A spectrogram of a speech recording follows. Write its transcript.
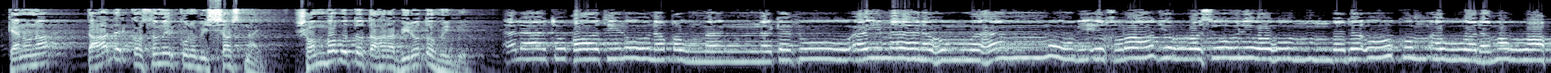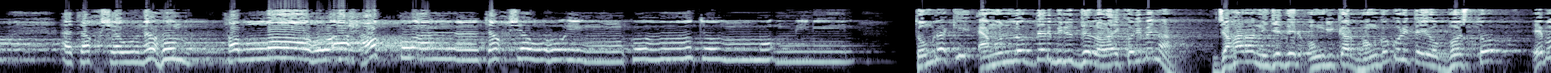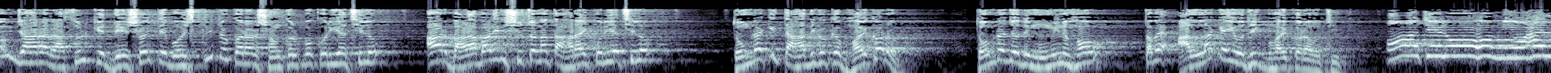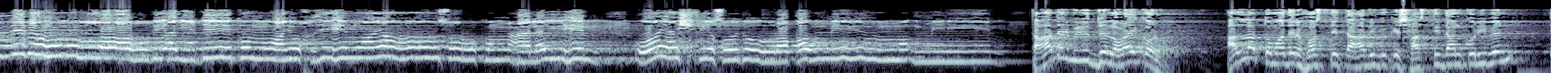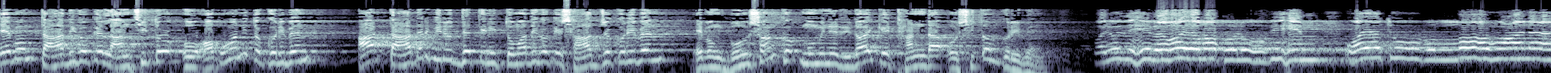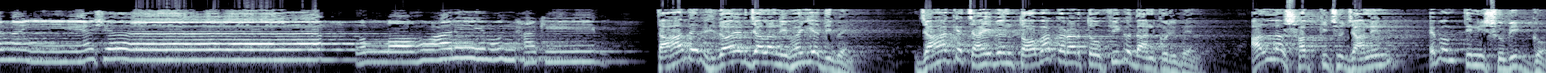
কেননা তাহাদের কসমের কোনো বিশ্বাস নাই, সম্ভবত তাহারা বিরত হইবে। ألا تقاتلون قوما نكثوا أيمانهم وهموا بإخراج الرسول وهم بدؤوكم أول مرة أتخشونهم فالله أحق أن تخشوه إن كنتم مؤمنين তোমরা কি এমন লোকদের বিরুদ্ধে লড়াই করিবে না যাহারা নিজেদের অঙ্গীকার ভঙ্গ করিতেই অভ্যস্ত এবং যাহারা রাসুলকে দেশ হইতে বহিষ্কৃত করার সংকল্প করিয়াছিল আর বাড়াবাড়ির সূচনা তাহারাই করিয়াছিল তোমরা কি তাহাদিগকে ভয় করো তোমরা যদি মুমিন হও তবে আল্লাহকেই অধিক ভয় করা উচিত قاتلوهم يعذبهم الله بأيديكم ويخزهم وينصركم عليهم ويشف صدور قوم مؤمنين তাহাদের বিরুদ্ধে লড়াই করো আল্লাহ তোমাদের হস্তে তাহাদিগকে শাস্তি দান করিবেন এবং তাহাদিগকে লাঞ্ছিত ও অপমানিত করিবেন আর তাহাদের বিরুদ্ধে তিনি তোমাদিগকে সাহায্য করিবেন এবং বহু সংখ্যক মুমিনের হৃদয়কে ঠান্ডা ও শীতল করিবেন। তাহাদের হৃদয়ের জ্বালা নিভাইয়া দিবেন যাহাকে চাইবেন তবা করার তৌফিকও দান করিবেন। আল্লাহ সবকিছু জানেন এবং তিনি সুবিজ্ঞ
